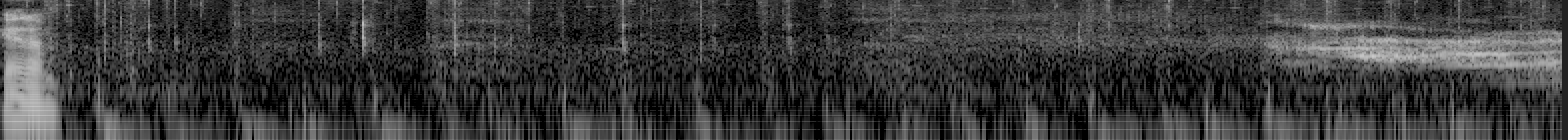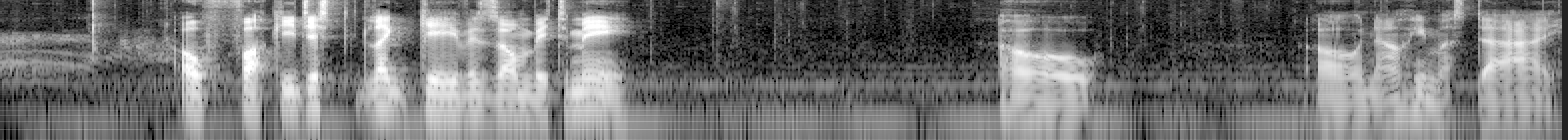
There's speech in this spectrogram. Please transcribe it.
Get him. Oh fuck, he just like gave a zombie to me. Oh. Oh, now he must die.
